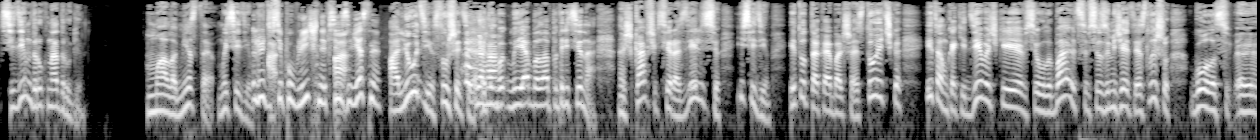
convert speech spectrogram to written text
Сидим друг на друге. Мало места, мы сидим. Люди А- все публичные, все а- известны. а люди, слушайте, это Ага. б- я была потрясена. Значит, шкафчик, все разделись, все, и сидим. И тут такая большая стоечка, и там какие-то девочки, все улыбаются, все замечательно. Я слышу голос э,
